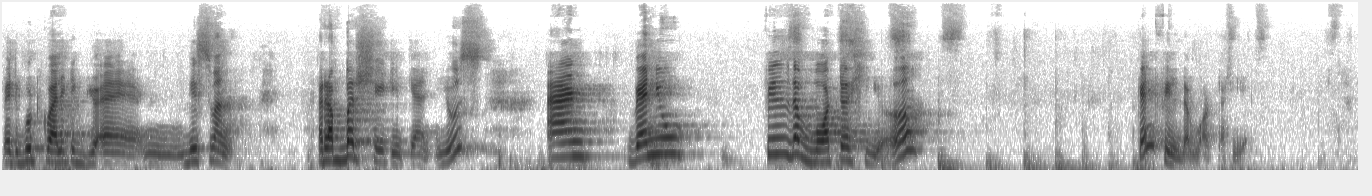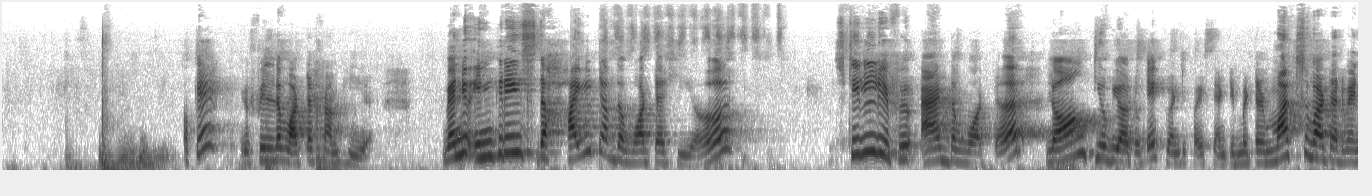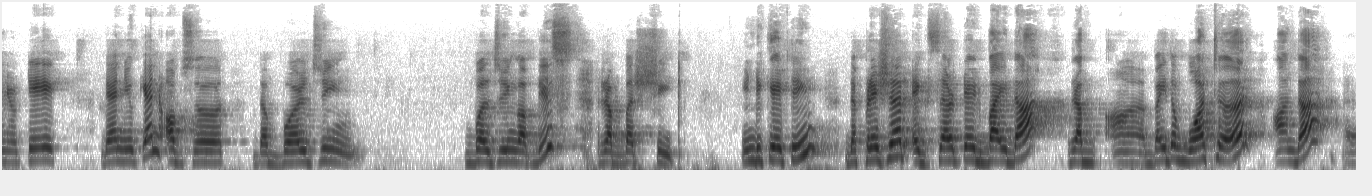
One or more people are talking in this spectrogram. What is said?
with good quality uh, this one rubber sheet you can use. And when you fill the water here can fill the water here. Okay you fill the water from here. When you increase the height of the water here still if you add the water long tube you have to take 25 centimeter. Much water when you take then you can observe the bulging bulging of this rubber sheet indicating the pressure exerted by the rub, uh, by the water on the uh,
